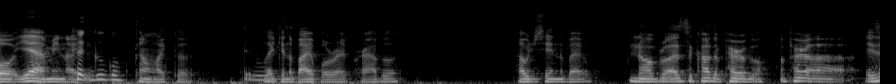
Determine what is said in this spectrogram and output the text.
Well, yeah, I mean like Put Google. kind of like the The like in the. Bible, right? Parabola. How would you say in the Bible? no, bro, it's called a parable. A para. Uh, Is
